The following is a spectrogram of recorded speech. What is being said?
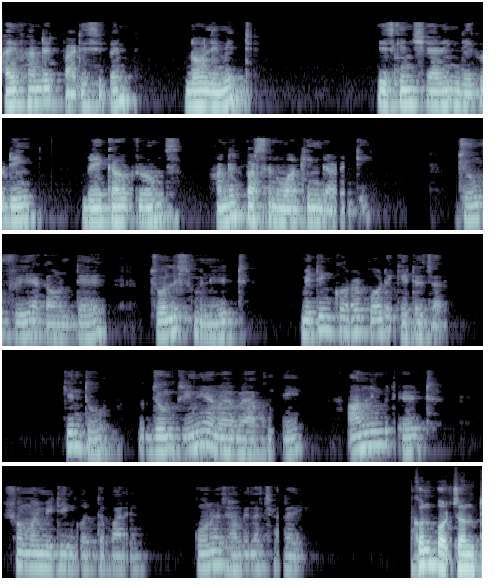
five hundred participant no limit screen sharing recording breakout rooms hundred percent working guarantee Zoom free অ্যাকাউন্টে চল্লিশ মিনিট মিটিং করার পরে কেটে যায়। কিন্তু জুম প্রিমিয়াম অ্যাপে আপনি আনলিমিটেড সময় মিটিং করতে পারেন, কোনো ঝামেলা ছাড়াই। এখন পর্যন্ত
